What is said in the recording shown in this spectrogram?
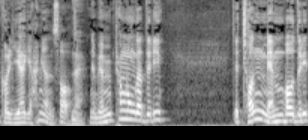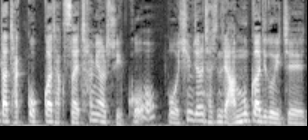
걸 이야기하면서 네. 몇몇 평론가들이 이제 전 멤버들이 다 작곡과 작사에 참여할 수 있고 뭐 심지어는 자신들의 안무까지도 이제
